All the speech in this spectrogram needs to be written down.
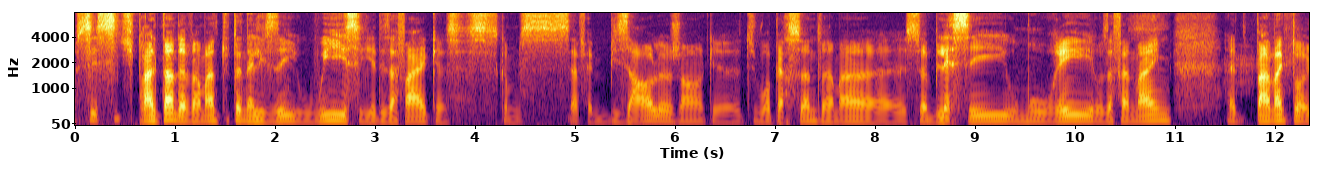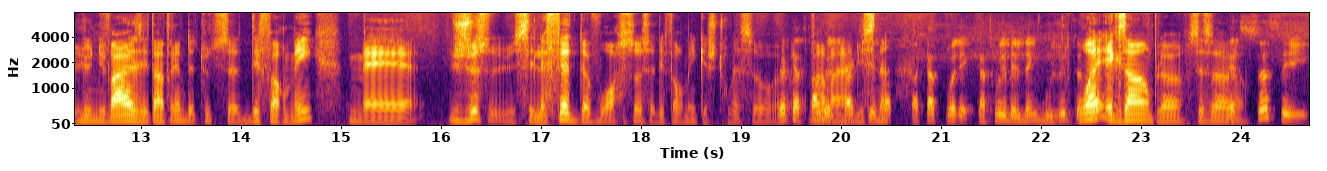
si, tu prends le temps de vraiment tout analyser, oui, s'il y a des affaires que comme ça fait bizarre, là, genre que tu vois personne vraiment euh, se blesser ou mourir aux affaires de même, euh, pendant que l'univers est en train de tout se déformer, mais juste c'est le fait de voir ça se déformer que je trouvais ça euh, Là, quand tu parles de vraiment hallucinant. quand, tu vois les, quand tu vois les buildings bouger, Ouais, ça, exemple, c'est ça. là. ça, c'est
